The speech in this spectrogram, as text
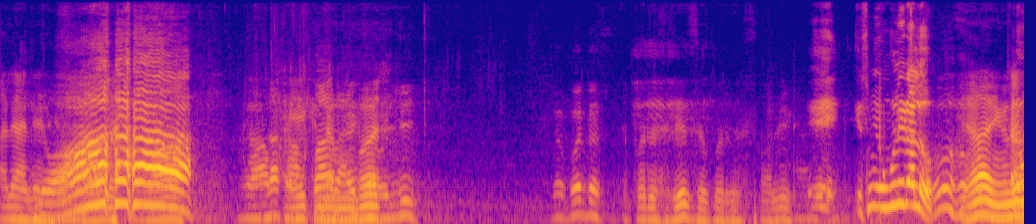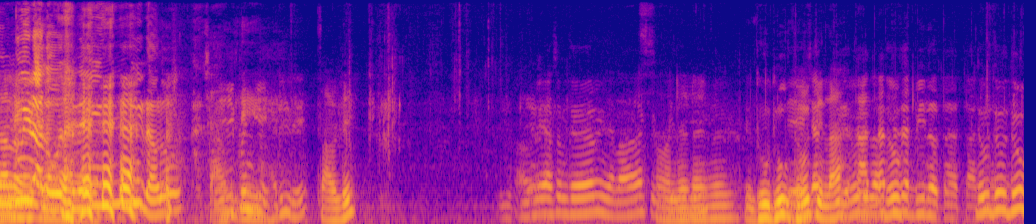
आले आले. आले. एक नंबर. जबरदस्त. जबरदस्त रे जबरदस्त सॉलिड इसमें उंगली डालो। या उंगली डालो. इसमें उंगली डालो। पण रे. चावली? चांगली असेल तर याला. सॉलिड आहे बघ. धू धू. धू तिला. धू बिल होता धू धू धू.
